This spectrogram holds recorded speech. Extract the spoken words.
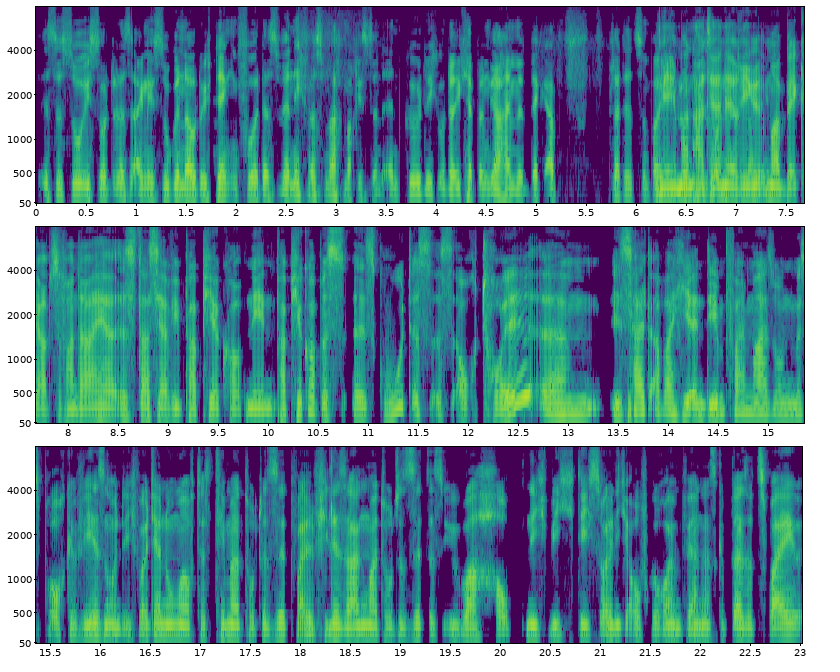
ist es so, ich sollte das eigentlich so genau durchdenken vorher, dass wenn ich was mache, mache ich es dann endgültig oder ich habe dann geheime Backup-Platte zum Beispiel. Nee, man hat ja in der Regel immer Backups. Von daher ist das ja wie Papierkorb. Nee, ein Papierkorb ist, ist ist gut, es ist auch toll, ähm, ist halt aber hier in dem Fall mal so ein Missbrauch gewesen. Und ich wollte ja nur mal auf das Thema tote Sit, weil viele sagen mal, tote Sit ist überhaupt nicht wichtig, soll nicht aufgeräumt werden. Es gibt also zwei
